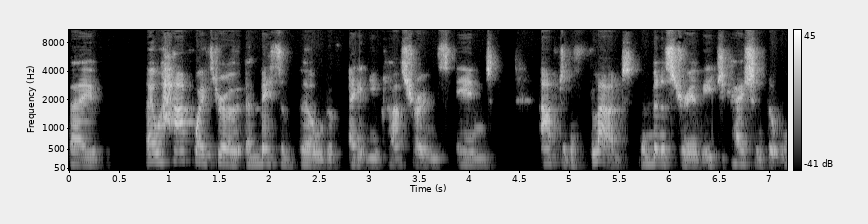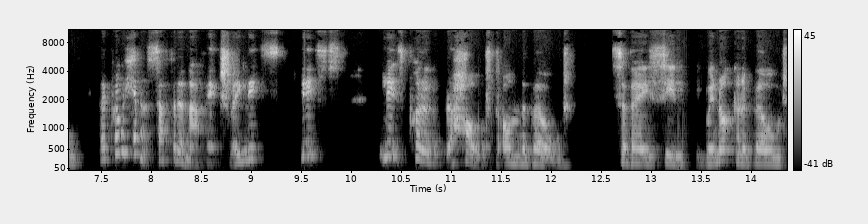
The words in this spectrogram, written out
they they were halfway through a, massive build of eight new classrooms. And after the flood, the Ministry of Education thought, well, they probably haven't suffered enough actually. Let's let's let's put a halt on the build. So they said, we're not going to build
